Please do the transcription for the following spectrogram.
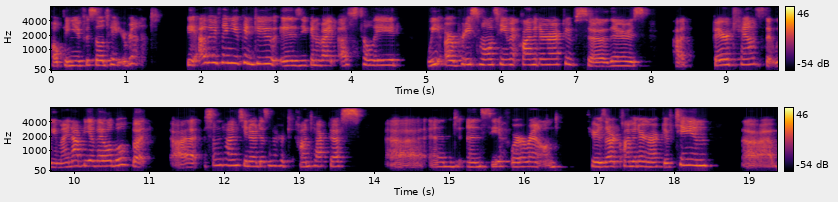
helping you facilitate your event. The other thing you can do is you can invite us to lead. We are a pretty small team at Climate Interactive, so there's a fair chance that we might not be available, but uh, sometimes, you know, it doesn't hurt to contact us uh, and, and see if we're around. Here's our Climate Interactive team. Uh,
